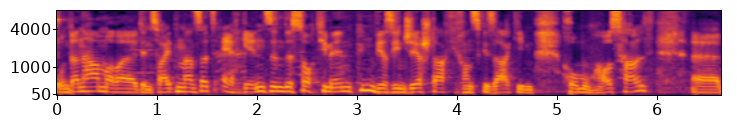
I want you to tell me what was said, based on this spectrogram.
Und dann haben wir äh, den zweiten Ansatz, ergänzende Sortimenten. Wir sind sehr stark, ich habe es gesagt, im Home-Haushalt. Äh,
